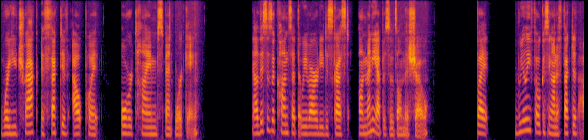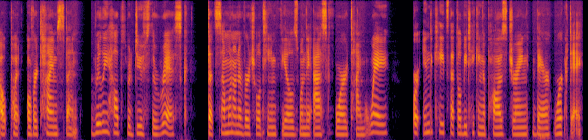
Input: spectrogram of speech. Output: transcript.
where you track effective output over time spent working. Now, this is a concept that we've already discussed on many episodes on this show, but really focusing on effective output over time spent really helps reduce the risk that someone on a virtual team feels when they ask for time away or indicates that they'll be taking a pause during their workday.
